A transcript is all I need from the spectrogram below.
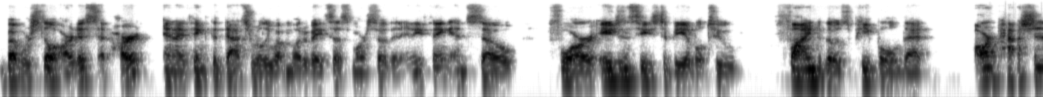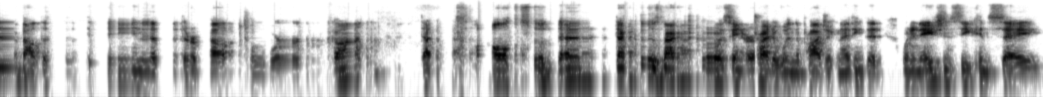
but we're still artists at heart, and I think that that's really what motivates us more so than anything. And so, for agencies to be able to find those people that are passionate about the thing that they're about to work on that's also that that goes back to what I was saying earlier, try to win the project. And I think that when an agency can say,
